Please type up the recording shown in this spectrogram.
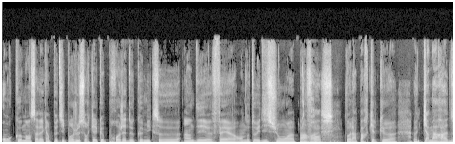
On commence avec un petit point juste sur quelques projets de comics euh, indés euh, faits euh, en auto-édition euh, par, France. voilà, par quelques camarades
